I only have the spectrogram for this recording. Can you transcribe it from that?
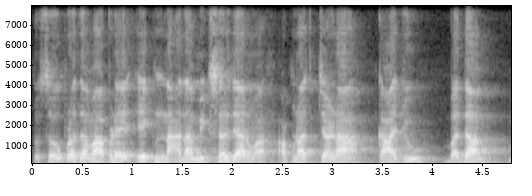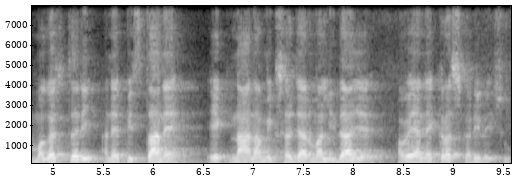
તો સૌ પ્રથમ આપણે એક નાના મિક્સર જારમાં આપણા ચણા, કાજુ, બદામ, મગજતરી અને પિસ્તાને એક નાના મિક્સર જારમાં લીધા છે. હવે એને ક્રશ કરી લઈશું.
